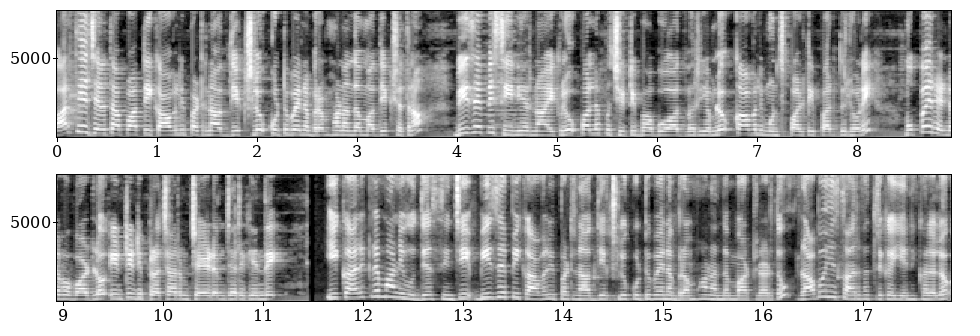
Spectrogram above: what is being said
భారతీయ జనతా పార్టీ కావలి పట్టణ అధ్యక్షులు కుట్టుబైన బ్రహ్మానందం అధ్యక్షతన బీజేపీ సీనియర్ నాయకులు పల్లపు చిట్టిబాబు ఆధ్వర్యంలో కావలి మున్సిపాలిటీ పరిధిలోని ముప్పై రెండవ వార్డులో ఇంటింటి ప్రచారం చేయడం జరిగింది. ఈ కార్యక్రమాన్ని ఉద్దేశించి బీజేపీ కావలి పట్టణ అధ్యక్షులు కుట్టుబైన బ్రహ్మానందం మాట్లాడుతూ రాబోయే సార్వత్రిక ఎన్నికలలో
